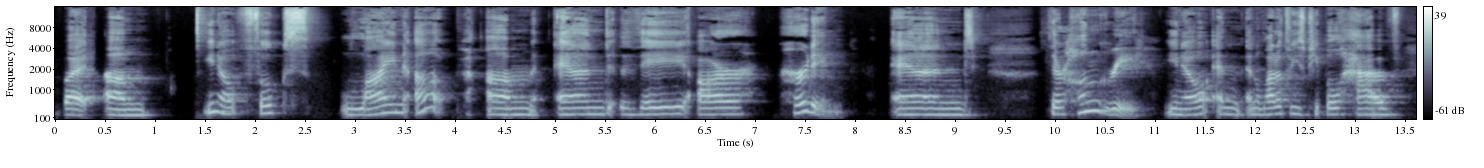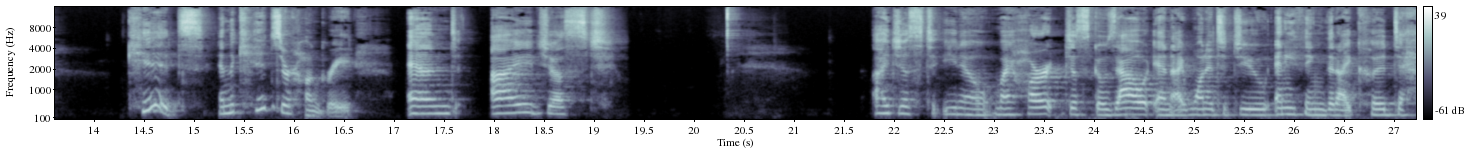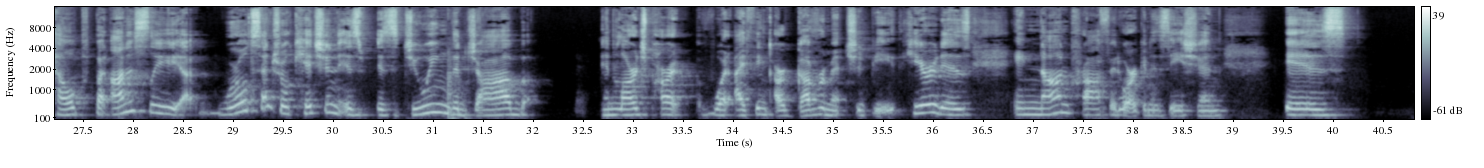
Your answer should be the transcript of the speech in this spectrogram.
But um, you know, folks line up, um, and they are hurting, and they're hungry. You know, and and a lot of these people have kids, and the kids are hungry, and I just I just, you know, my heart just goes out and I wanted to do anything that I could to help. But honestly, World Central Kitchen is, is doing the job in large part of what I think our government should be. Here it is, a nonprofit organization is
